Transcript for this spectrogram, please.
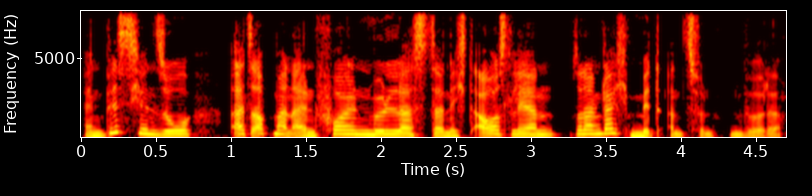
ein bisschen so, als ob man einen vollen Mülllaster nicht ausleeren, sondern gleich mit anzünden würde.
